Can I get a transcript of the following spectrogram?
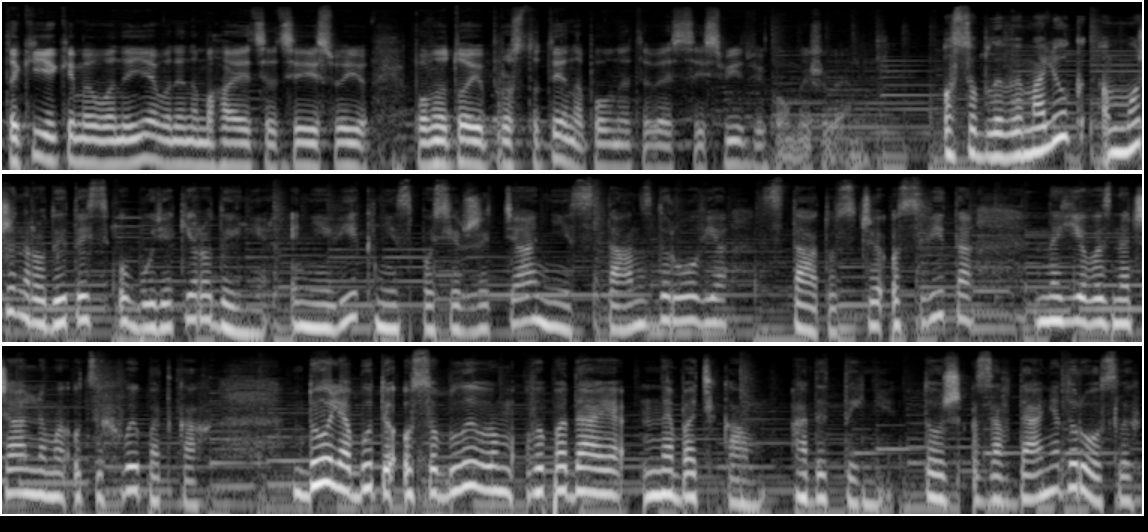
такі, якими вони є, вони намагаються цією своєю повнотою простоти наповнити весь цей світ, в якому ми живемо. Особливий малюк може народитись у будь-якій родині. Ні вік, ні спосіб життя, ні стан здоров'я, статус чи освіта не є визначальними у цих випадках. Доля бути особливим випадає не батькам, а дитині. Тож завдання дорослих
